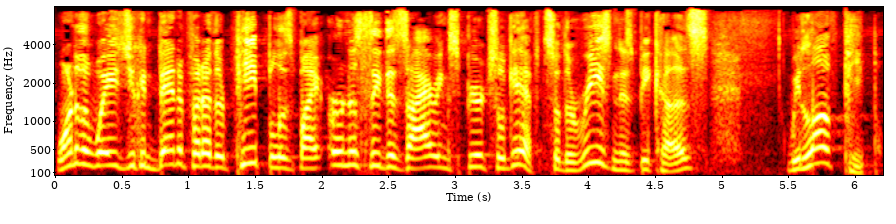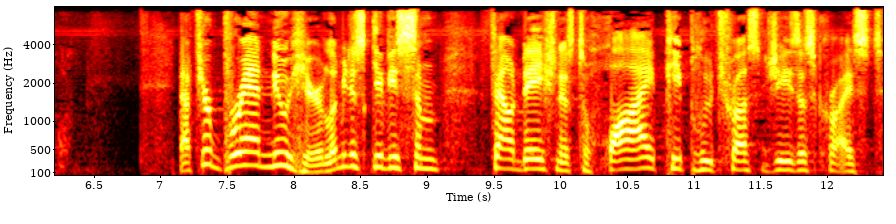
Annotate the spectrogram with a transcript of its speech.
one of the ways you can benefit other people is by earnestly desiring spiritual gifts. So the reason is because we love people. Now, if you're brand new here, let me just give you some foundation as to why people who trust Jesus Christ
